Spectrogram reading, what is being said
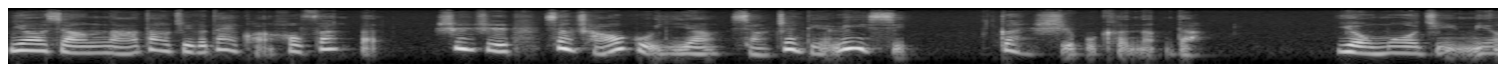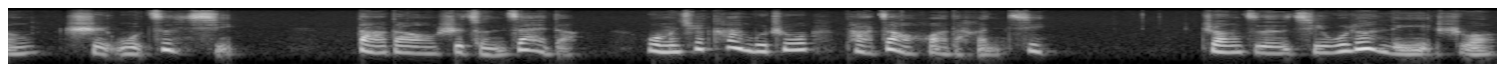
你要想拿到这个贷款后翻本，甚至像炒股一样想挣点利息，更是不可能的。有莫举名，使物自省。大道是存在的，我们却看不出它造化的痕迹。庄子《齐物论》里也说：“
